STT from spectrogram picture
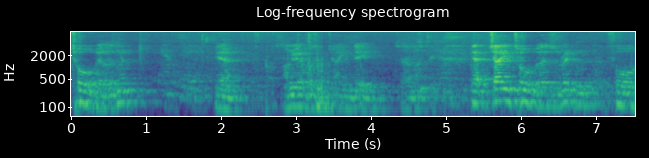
Torville, isn't it? Yeah. I knew it wasn't Jane D, so it must be. Yeah, Jane Torville is written for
